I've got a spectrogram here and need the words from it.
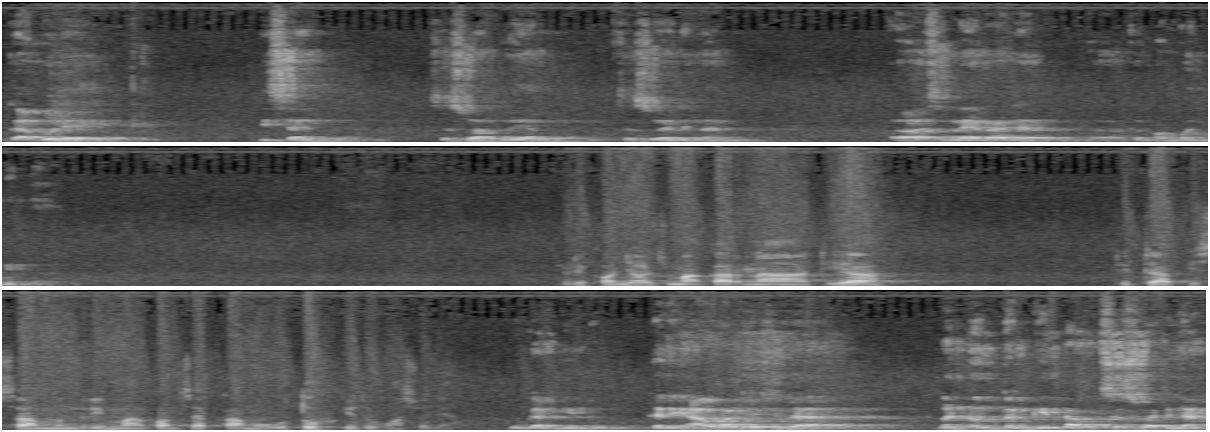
nggak boleh desain sesuatu yang sesuai dengan eh, selera dan eh, kemampuan kita. jadi konyol cuma karena dia tidak bisa menerima konsep kamu utuh gitu maksudnya Bukan gitu. Dari awal dia sudah menuntun kita sesuai dengan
